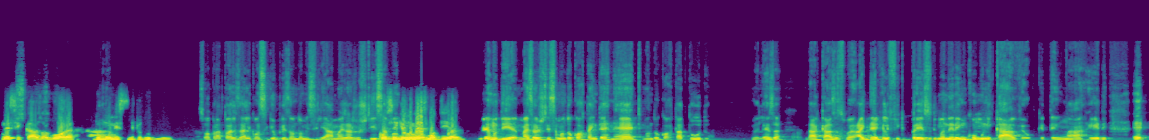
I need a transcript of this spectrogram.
nesse caso agora, do município do Rio. Só para atualizar, ele conseguiu prisão domiciliar, mas a justiça. Conseguiu mandou... no mesmo dia. No mesmo dia, mas a justiça mandou cortar a internet, mandou cortar tudo. Beleza? Da casa. A ideia é que ele fique preso de maneira incomunicável, porque tem uma rede. É,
